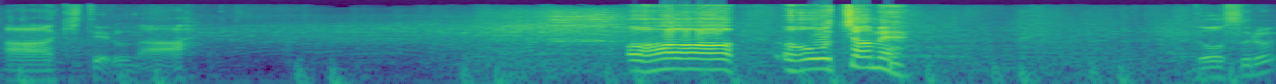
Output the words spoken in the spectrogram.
ああ来てるな。ああお茶目。どうする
